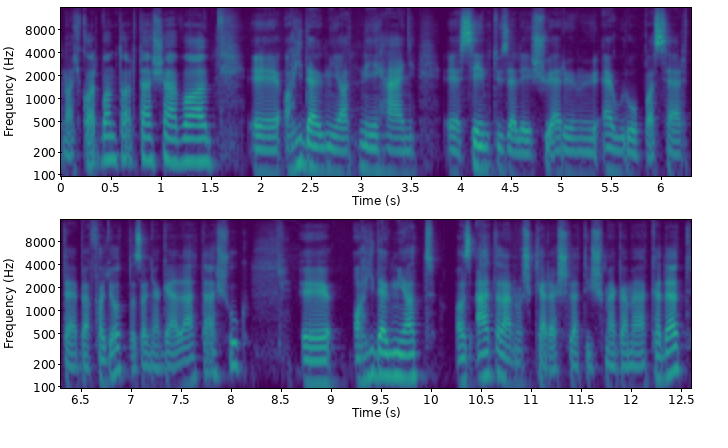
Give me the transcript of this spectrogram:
nagy karbantartásával. A hideg miatt néhány széntüzelésű erőmű Európa szerte befagyott, az anyagellátásuk. A hideg miatt az általános kereslet is megemelkedett,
